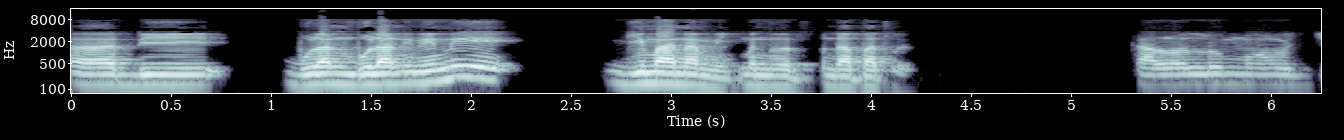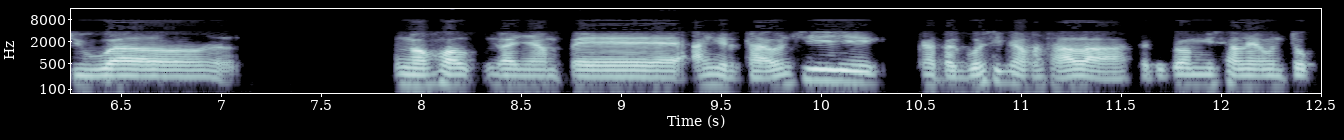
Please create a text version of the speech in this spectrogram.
uh, di bulan-bulan ini nih gimana Mi menurut pendapat lu? Kalau lu mau jual ngehold nggak nyampe akhir tahun sih kata gue sih nggak masalah. Tapi kalau misalnya untuk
